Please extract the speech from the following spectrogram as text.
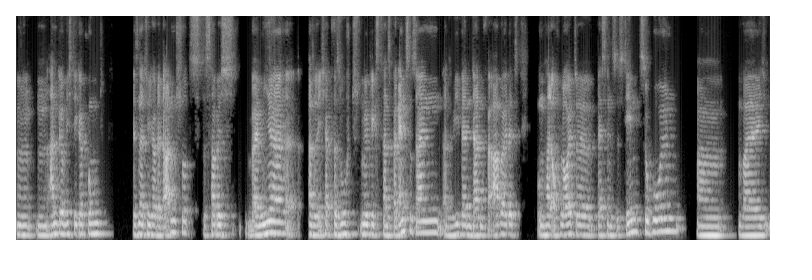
Ein anderer wichtiger Punkt ist natürlich auch der Datenschutz. Das habe ich bei mir, also ich habe versucht, möglichst transparent zu sein. Also wie werden Daten verarbeitet, um halt auch Leute besser ins System zu holen. Ähm, weil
